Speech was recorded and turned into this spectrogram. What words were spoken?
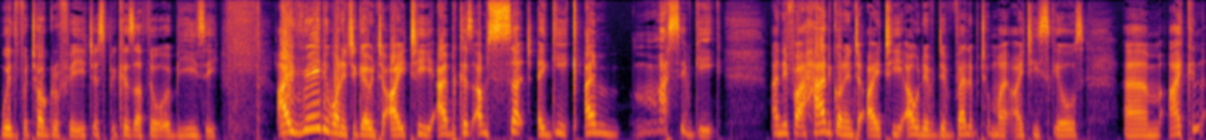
with photography just because I thought it would be easy. I really wanted to go into IT I, because I'm such a geek. I'm massive geek. And if I had gone into IT, I would have developed my IT skills. Um, I can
